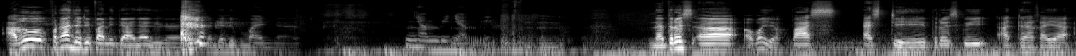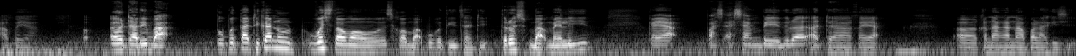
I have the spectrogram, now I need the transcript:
aku pernah jadi panitianya juga jadi pemainnya Nyambi-nyambi. Mm-mm. nah terus eh, apa ya pas SD terus kui ada kayak apa ya eh dari Mbak Puput tadi kan wis tau mau sekolah Mbak Puput ini jadi terus Mbak Meli kayak pas SMP itu ada kayak eh, kenangan apa lagi sih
